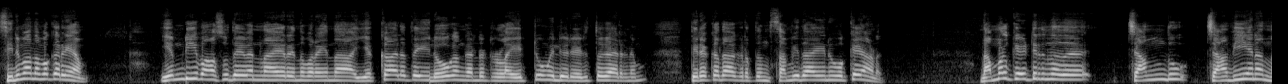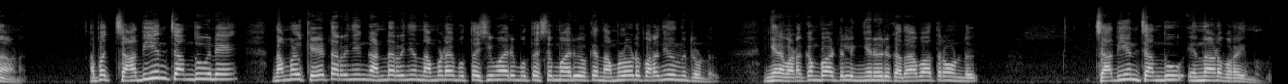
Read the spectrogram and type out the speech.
സിനിമ നമുക്കറിയാം. എം ഡി വാസുദേവൻ നായർ എന്ന് പറയുന്ന എക്കാലത്തെയും ലോകം കണ്ടിട്ടുള്ള ഏറ്റവും വലിയൊരു എഴുത്തുകാരനും തിരക്കഥാകൃത്തും സംവിധായകനും ഒക്കെയാണ് നമ്മൾ കേട്ടിരുന്നത് ചന്തു ചതിയൻ എന്നാണ് അപ്പം ചതിയൻ ചന്തുവിനെ നമ്മൾ കേട്ടറിഞ്ഞും കണ്ടറിഞ്ഞും നമ്മുടെ മുത്തശ്ശിമാരും മുത്തശ്ശന്മാരും ഒക്കെ നമ്മളോട് പറഞ്ഞു തന്നിട്ടുണ്ട്. ഇങ്ങനെ വടക്കമ്പാട്ടിൽ ഇങ്ങനെ ഒരു കഥാപാത്രമുണ്ട്. ചതിയൻ ചന്തു എന്നാണ് പറയുന്നത്.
